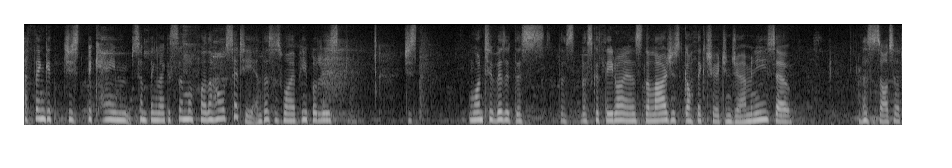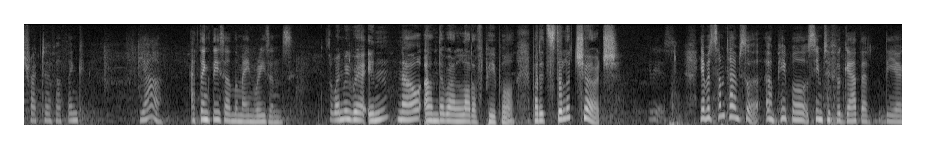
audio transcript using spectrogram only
I think it just became something like a symbol for the whole city, and this is why people just just want to visit this this, this cathedral. is the largest Gothic church in Germany, so this is also attractive. I think. Yeah, I think these are the main reasons. So when we were in now, um, there were a lot of people, but it's still a church. It is. Yeah, but sometimes uh, uh, people seem to forget that the uh,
